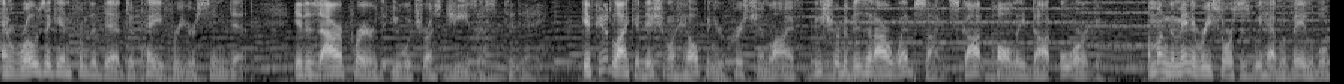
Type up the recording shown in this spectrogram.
and rose again from the dead to pay for your sin debt. It is our prayer that you will trust Jesus today. If you'd like additional help in your Christian life, be sure to visit our website, scottpauley.org. Among the many resources we have available,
